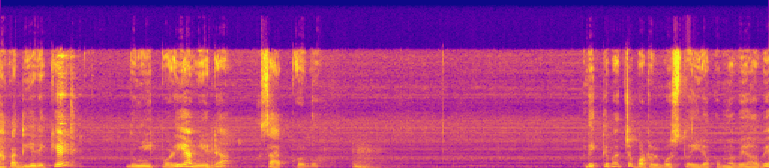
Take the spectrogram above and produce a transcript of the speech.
ঢাকা দিয়ে রেখে দু মিনিট পরেই আমি এটা সার্ভ করব। দেখতে পাচ্ছ পটল পোস্ত এইরকমভাবে হবে।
